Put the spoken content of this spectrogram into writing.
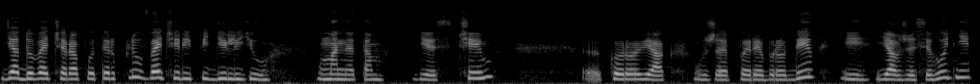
Я до вечора потерплю, ввечері піділью. У мене там є з чим. Е, Коров'як вже перебродив, і я вже сьогодні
